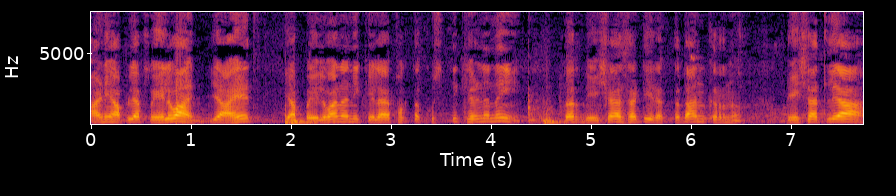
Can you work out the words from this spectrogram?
आणि आपल्या पेहलवान जे आहेत या पैलवानांनी केलाय. फक्त कुस्ती खेळणं नाही तर देशासाठी रक्तदान करणं देशातल्या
